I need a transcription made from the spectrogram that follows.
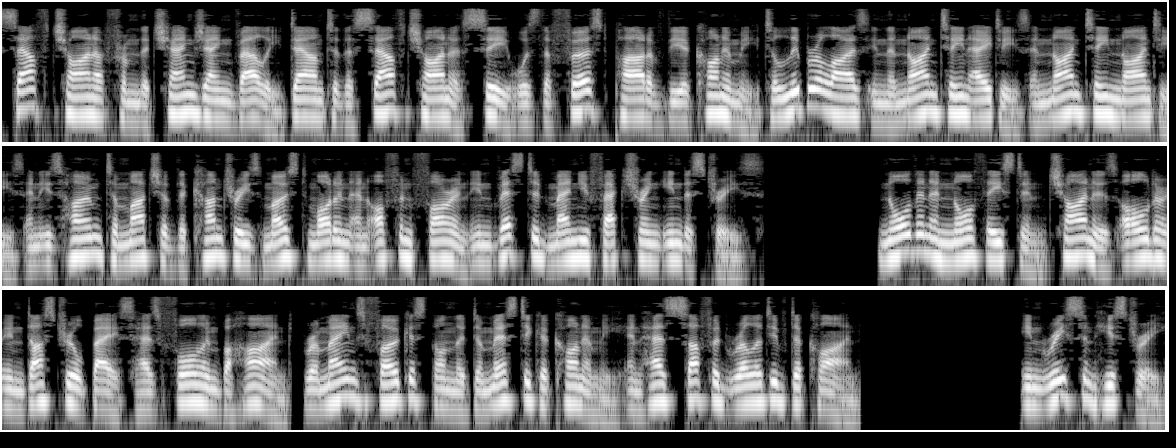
South China from the Changjiang Valley down to the South China Sea was the first part of the economy to liberalize in the 1980s and 1990s and is home to much of the country's most modern and often foreign-invested manufacturing industries. Northern and northeastern China's older industrial base has fallen behind, remains focused on the domestic economy and has suffered relative decline. In recent history,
